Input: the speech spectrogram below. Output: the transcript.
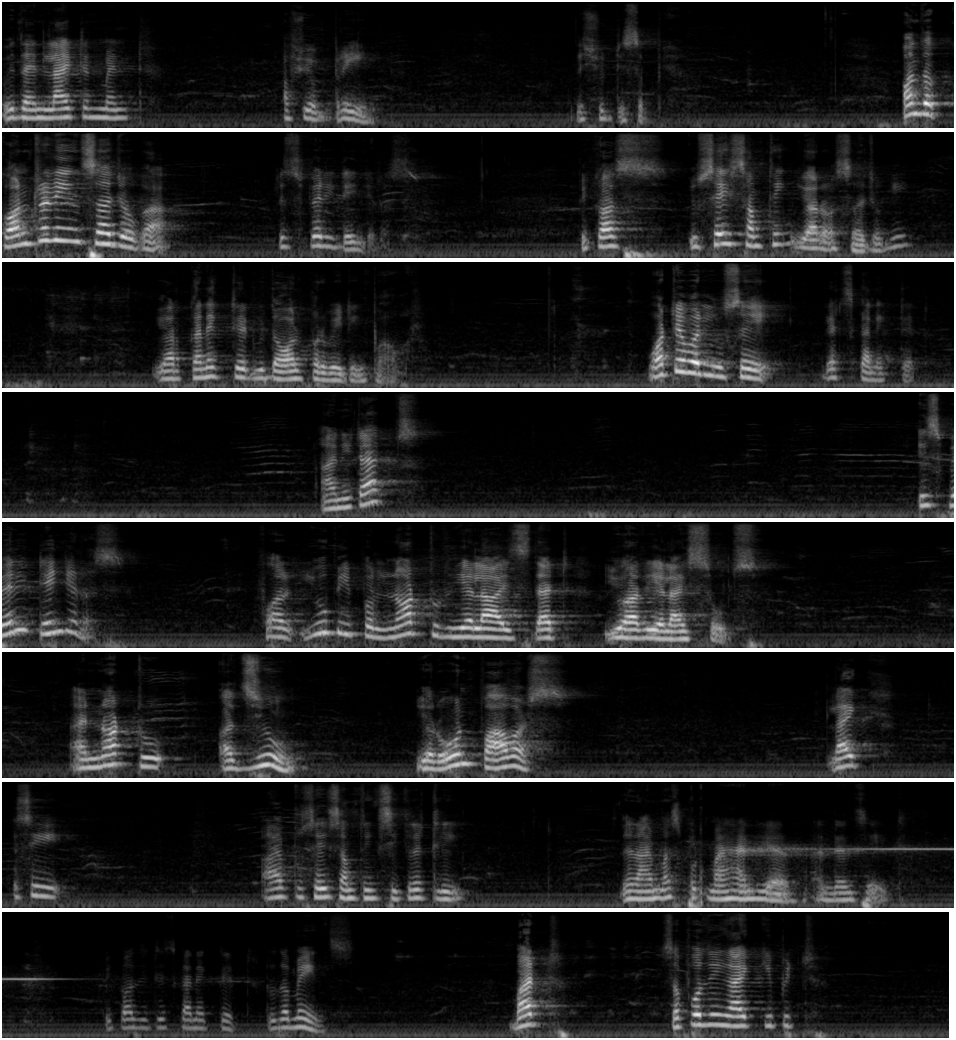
With the enlightenment of your brain, they should disappear. On the contrary, in Sahaja Yoga, it's very dangerous. Because you say something, you are a Sahaja Yogi, you are connected with the all pervading power. Whatever you say gets connected. And it acts. It's very dangerous for you people not to realize that you are realized souls and not to assume your own powers. Like, see, I have to say something secretly, then I must put my hand here and then say it because it is connected to the mains. But supposing I keep it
